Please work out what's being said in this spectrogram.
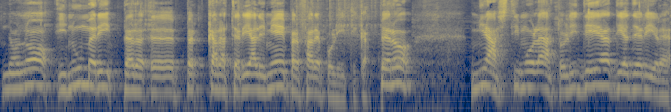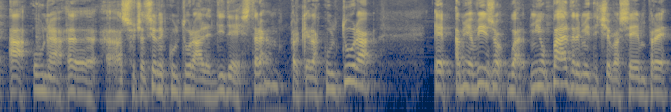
non ho i numeri per, eh, per caratteriali miei per fare politica, però mi ha stimolato l'idea di aderire a un'associazione eh, culturale di destra, perché la cultura è, a mio avviso, guarda, mio padre mi diceva sempre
